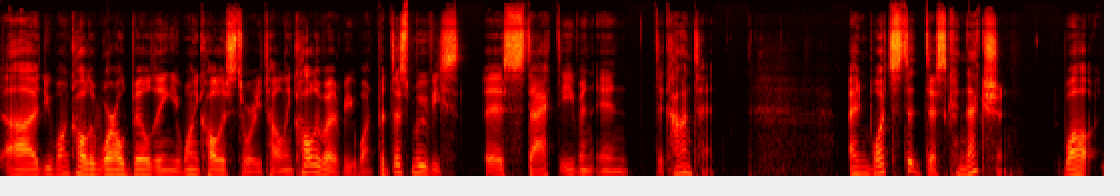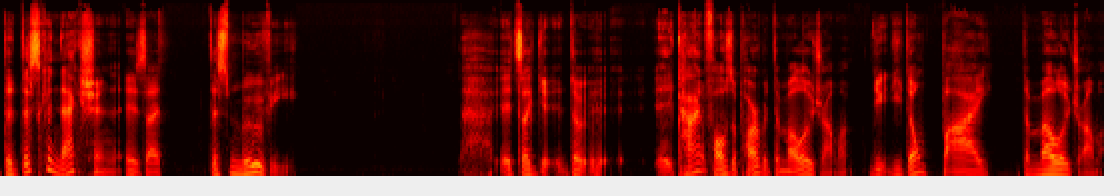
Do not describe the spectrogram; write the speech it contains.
uh, you want to call it world building, you want to call it storytelling, call it whatever you want. But this movie is stacked even in the content. And what's the disconnection? Well, the disconnection is that this movie, it's like the it kind of falls apart with the melodrama. You you don't buy the melodrama.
